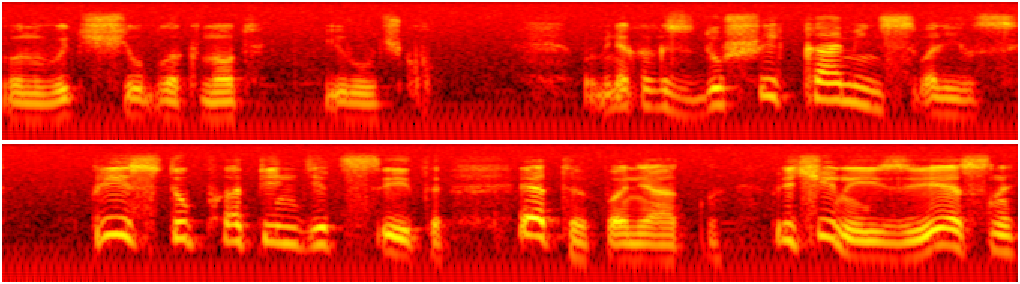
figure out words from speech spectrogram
Он вытащил блокнот и ручку. У меня как с души камень свалился. Приступ аппендицита. Это понятно. Причины известны.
